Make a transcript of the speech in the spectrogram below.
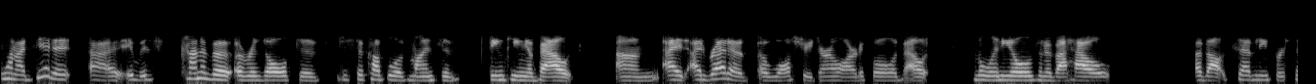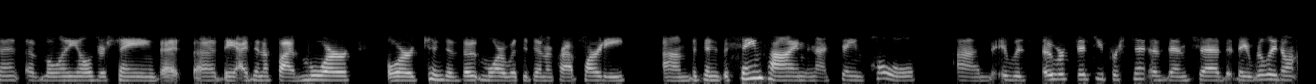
when I did it, uh, it was kind of a, a result of just a couple of months of thinking about. Um, I'd, I'd read a, a Wall Street Journal article about millennials and about how about 70% of millennials are saying that uh, they identify more or tend to vote more with the Democrat Party. Um, but then at the same time, in that same poll, um, it was over 50% of them said that they really don't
